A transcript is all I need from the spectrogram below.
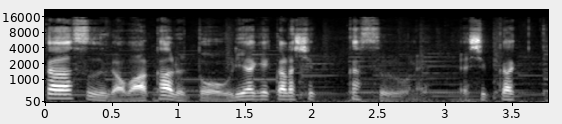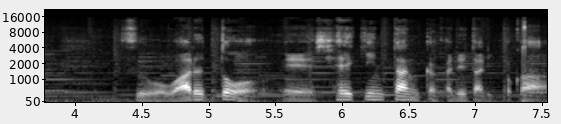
荷数が分かると売上から出荷数をね出荷数を割ると、えー、平均単価が出たりとか、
